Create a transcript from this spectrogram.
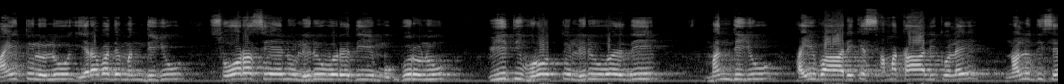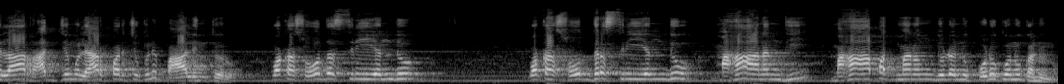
మైతులు ఇరవది మందియు సూరసేనులిరువరది ముగ్గురును వీతి వృత్తులిరువది మందియు పైవారికి సమకాలికులై నలుదిశలా రాజ్యములు ఏర్పరచుకుని పాలింతురు. ఒక సోదస్త్రీయందు ఒక శూద్ర స్త్రీయందు మహానంది మహాపద్మనందుడను కొడుకును కనును.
